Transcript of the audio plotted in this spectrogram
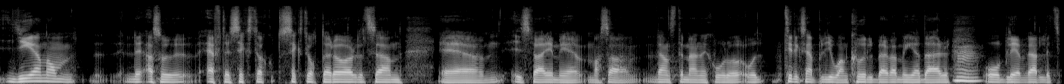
genom, alltså efter 68-rörelsen eh, i Sverige med massa vänstermänniskor och, och till exempel Johan Kullberg var med där och blev väldigt,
